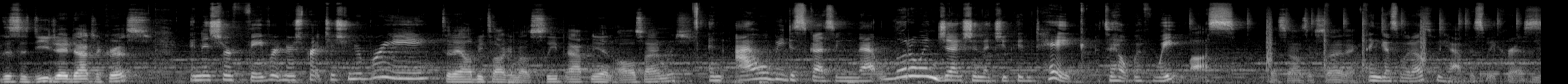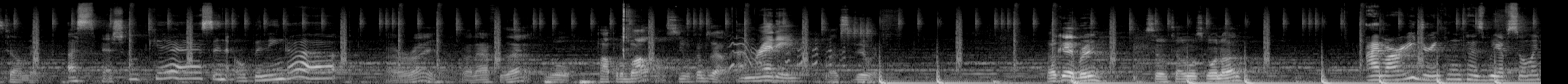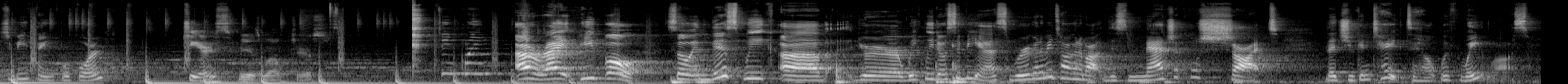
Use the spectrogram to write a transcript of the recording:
This is DJ Dr. Chris. And it's your favorite nurse practitioner, Bree. Today I'll be talking about sleep apnea and Alzheimer's. And I will be discussing that little injection that you can take to help with weight loss. That sounds exciting. And guess what else we have this week, Chris? You tell me. A special guest and opening up. All right. And after that, we'll pop in a bottle and see what comes out. I'm ready. Let's do it. Okay, Bree. So tell me what's going on. I'm already drinking because we have so much to be thankful for. Cheers. Me as well. Cheers. All right, people. So, in this week of your weekly dose of BS, we're going to be talking about this magical shot that you can take to help with weight loss.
